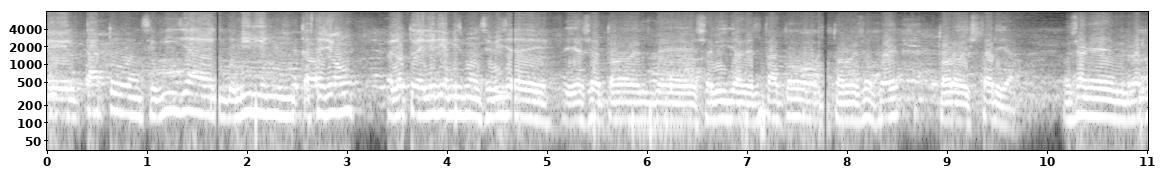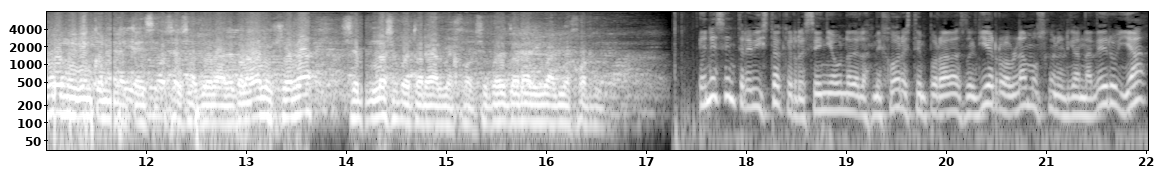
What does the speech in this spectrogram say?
El Tato en Sevilla, el de Liria en Castellón, el otro de Liria mismo en Sevilla. De... Sí, ese toro de Sevilla del Tato, el toro ese fue toro de historia o sea que recuerdo muy bien con él, que es sensacional. Con la mano izquierda no se puede torear mejor, se puede torear igual mejor. En esa entrevista que reseña una de las mejores temporadas del hierro, hablamos con el ganadero ya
